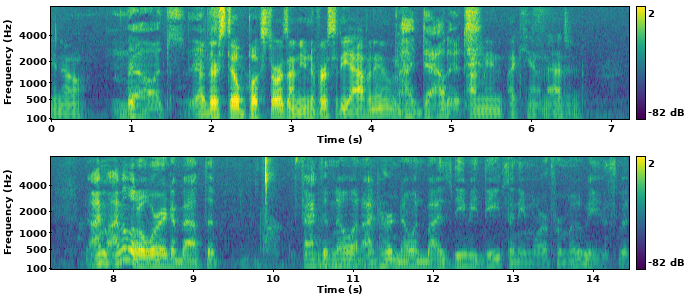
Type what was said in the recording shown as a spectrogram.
You know, No, it's, are it's- there still bookstores on University Avenue? I doubt it. I mean, I can't imagine. I'm I'm a little worried about the fact that no one I've heard no one buys DVDs anymore for movies, but,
